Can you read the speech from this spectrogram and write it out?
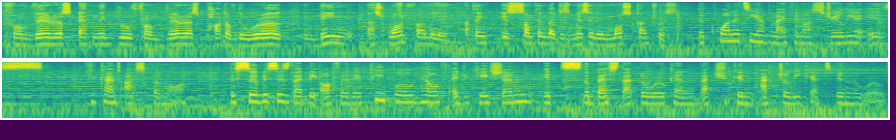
from various ethnic groups, from various parts of the world, being as one family. I think is something that is missing in most countries. The quality of life in Australia is, you can't ask for more. The services that they offer, their people, health, education, it's the best that the world can, that you can actually get in the world.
